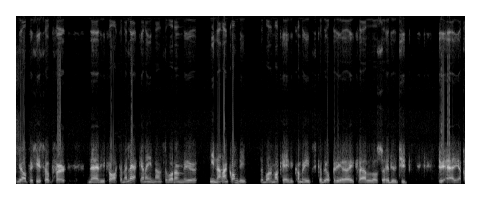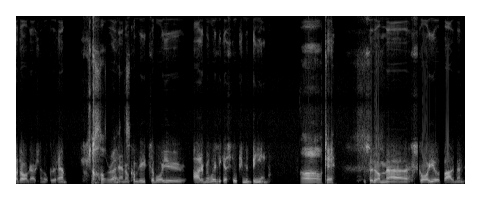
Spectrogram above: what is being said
Ja, precis. För när vi pratade med läkarna innan så var de ju... Innan han kom dit så var de okej, vi kommer hit, ska bli opererade ikväll och så är du typ... Du är här i ett par dagar, sen åker du hem. All Men när right. de kom dit så var ju armen var ju lika stort som ett ben. Ja, ah, okej. Så de uh, skar ju upp armen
